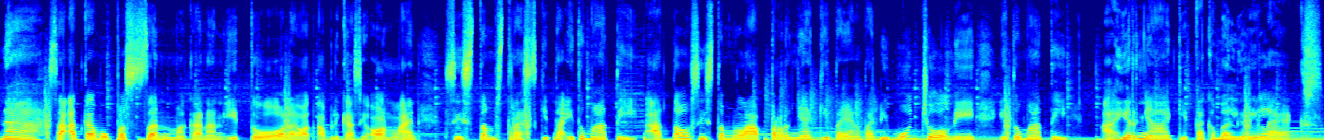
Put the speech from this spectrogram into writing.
Nah, saat kamu pesen makanan itu lewat aplikasi online, sistem stres kita itu mati atau sistem lapernya kita yang tadi muncul nih itu mati Akhirnya kita kembali rileks.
